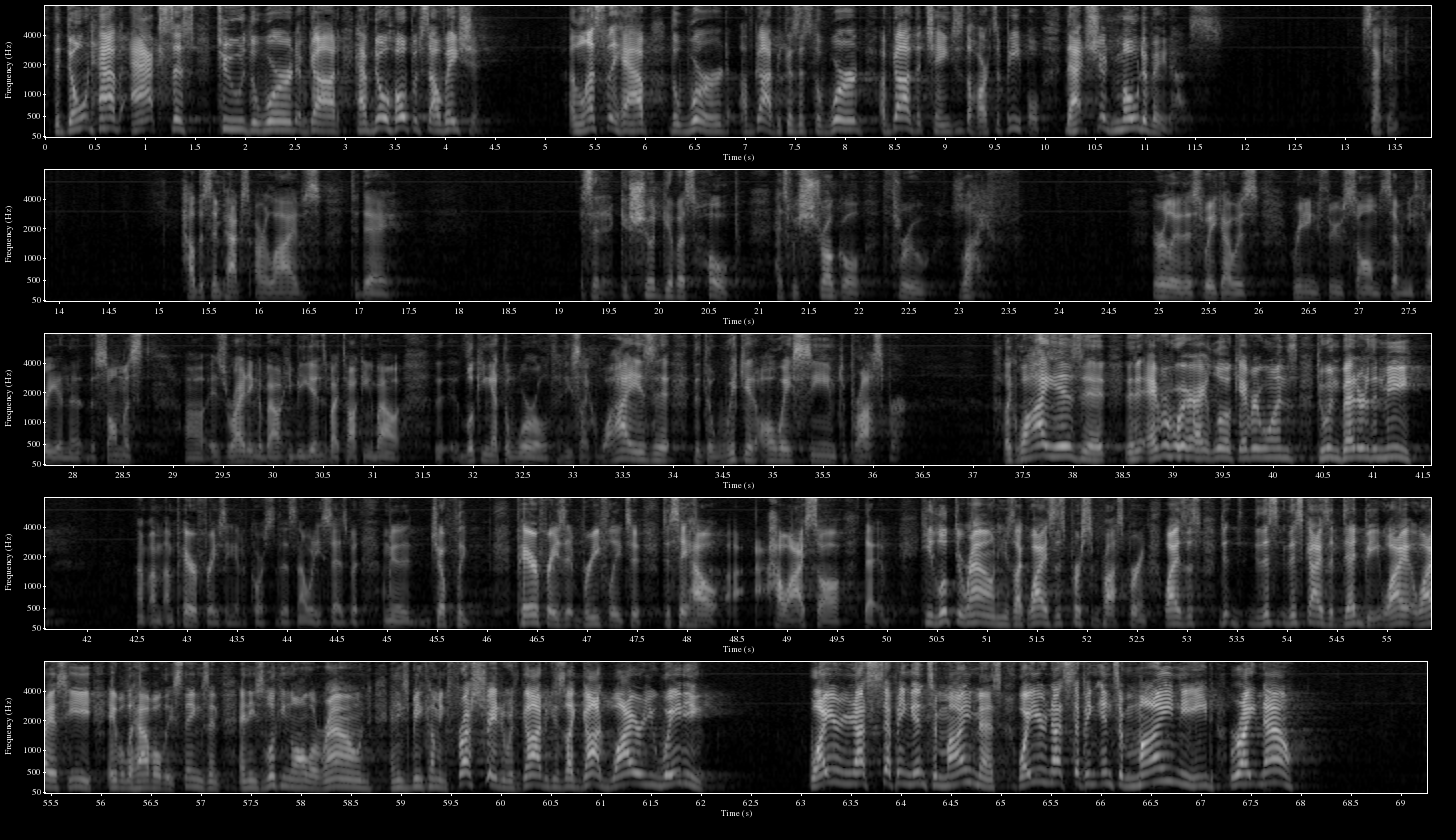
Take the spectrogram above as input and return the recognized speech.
that don't have access to the Word of God have no hope of salvation unless they have the Word of God, because it's the Word of God that changes the hearts of people. That should motivate us. Second, how this impacts our lives today is that it should give us hope as we struggle through life. Earlier this week, I was reading through Psalm 73, and the, the psalmist uh, is writing about, he begins by talking about looking at the world. And he's like, why is it that the wicked always seem to prosper? Like, why is it that everywhere I look, everyone's doing better than me? I'm, I'm, paraphrasing it, of course. That's not what he says, but I'm going to jokingly paraphrase it briefly to, to say how, how I saw that. He looked around. He's like, why is this person prospering? Why is this, this, this guy's a deadbeat? Why, why is he able to have all these things? And, and he's looking all around and he's becoming frustrated with God because he's like, God, why are you waiting? Why are you not stepping into my mess? Why are you not stepping into my need right now?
